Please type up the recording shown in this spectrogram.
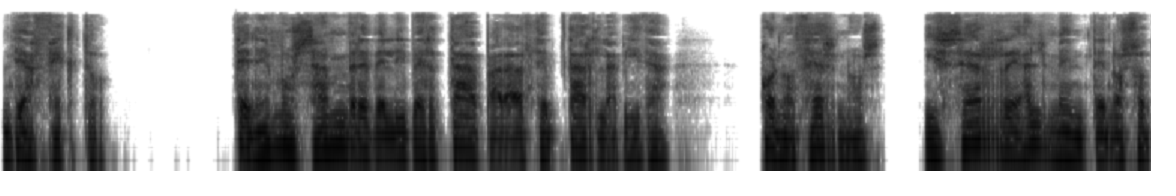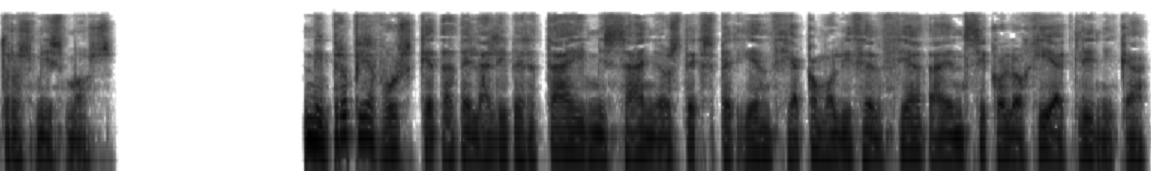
de afecto. Tenemos hambre de libertad para aceptar la vida, conocernos y ser realmente nosotros mismos. Mi propia búsqueda de la libertad y mis años de experiencia como licenciada en psicología clínica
